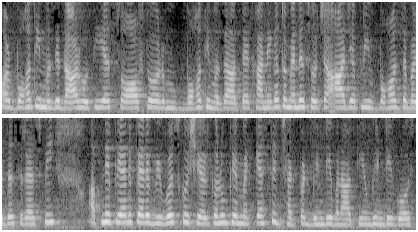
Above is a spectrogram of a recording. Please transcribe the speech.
और बहुत ही मज़ेदार होती है सॉफ्ट और बहुत ही मज़ा आता है खाने का। तो मैंने सोचा आज अपनी बहुत ज़बरदस्त रेसिपी अपने प्यारे प्यारे व्यूवर्स को शेयर करूँ कि मैं कैसे झटपट भिंडी बनाती हूँ, भिंडी गोश्त।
